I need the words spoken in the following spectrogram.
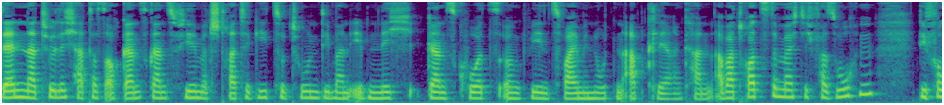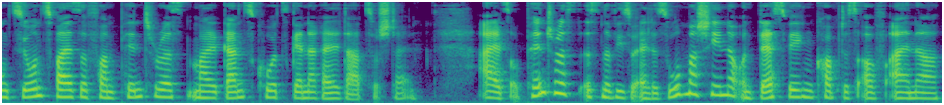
Denn natürlich hat das auch ganz, ganz viel mit Strategie zu tun, die man eben nicht ganz kurz irgendwie in zwei Minuten abklären kann. Aber trotzdem möchte ich versuchen, die Funktionsweise von Pinterest mal ganz kurz generell darzustellen. Also, Pinterest ist eine visuelle Suchmaschine und deswegen kommt es auf eine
